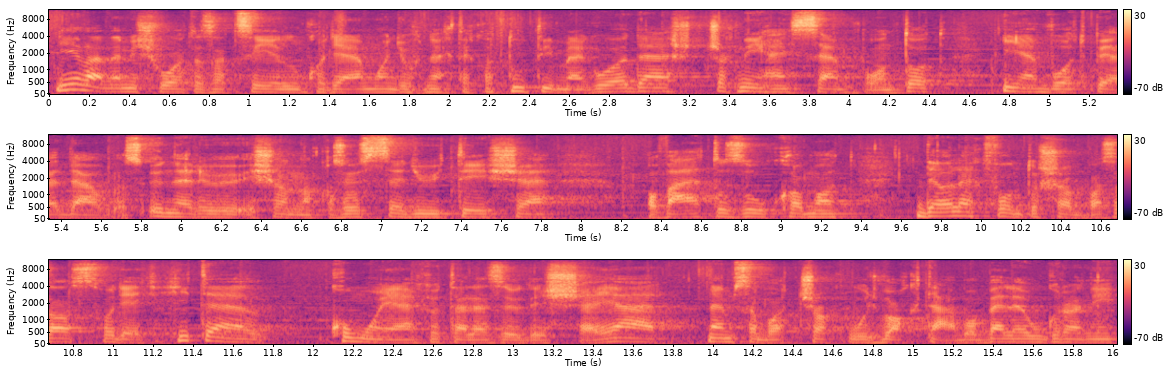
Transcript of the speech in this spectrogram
Nyilván nem is volt az a célunk, hogy elmondjuk nektek a tuti megoldást, csak néhány szempontot. Ilyen volt például az önerő és annak az összegyűjtése, a változó kamat, de a legfontosabb az az, hogy egy hitel komoly elköteleződéssel jár, nem szabad csak úgy vaktába beleugrani,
